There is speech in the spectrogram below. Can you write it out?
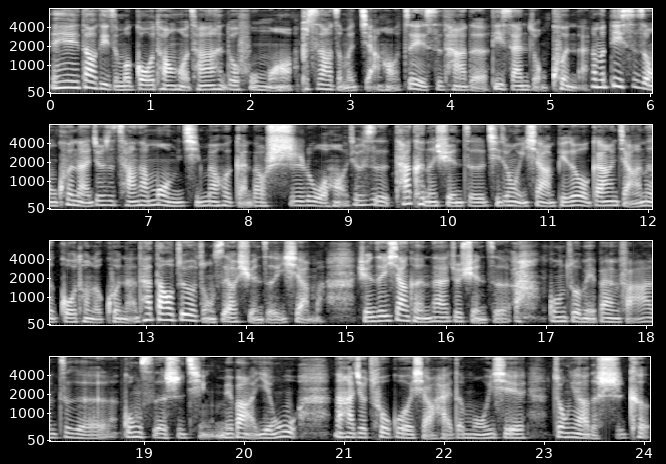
哎，到底怎么沟通？哦，常常很多父母哈不知道怎么讲哈，这也是他的第三种困难。那么第四种困难就是常常莫名其妙会感到失落哈，就是他可能选择其中一项，比如我刚刚讲的那个沟通的困难，他。到最后总是要选择一项嘛，选择一项可能他就选择啊，工作没办法啊，这个公司的事情没办法延误，那他就错过小孩的某一些重要的时刻。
